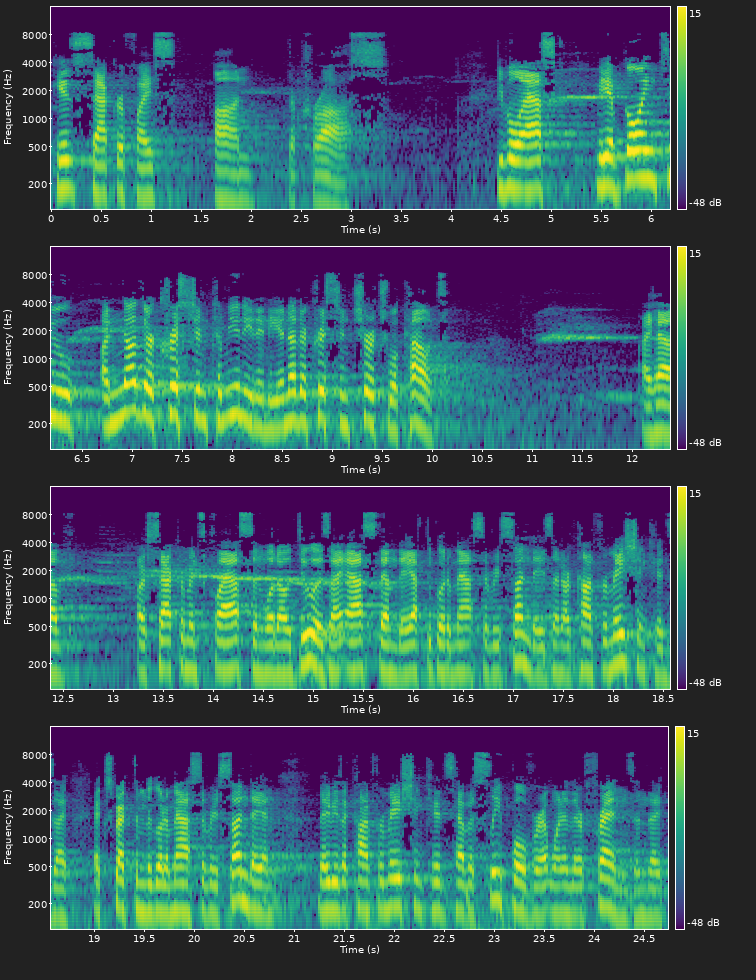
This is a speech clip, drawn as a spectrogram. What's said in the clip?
his sacrifice on the cross. People ask me if going to another Christian community, another Christian church will count. I have our sacraments class, and what I'll do is I ask them, they have to go to Mass every Sundays, and our confirmation kids, I expect them to go to Mass every Sunday, and maybe the confirmation kids have a sleepover at one of their friends, and they,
